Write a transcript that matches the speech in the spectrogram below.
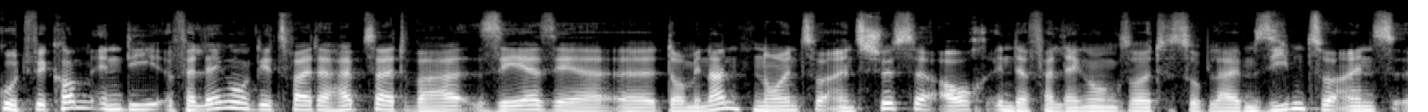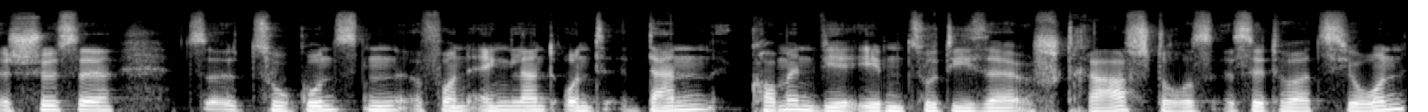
Gut, wir kommen in die Verlängerung. Die zweite Halbzeit war sehr, sehr äh, dominant. 9 zu 1 Schüsse. Auch in der Verlängerung sollte es so bleiben. 7 zu 1 Schüsse zu, zugunsten von England. Und dann kommen wir eben zu dieser Strafstoßsituation,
